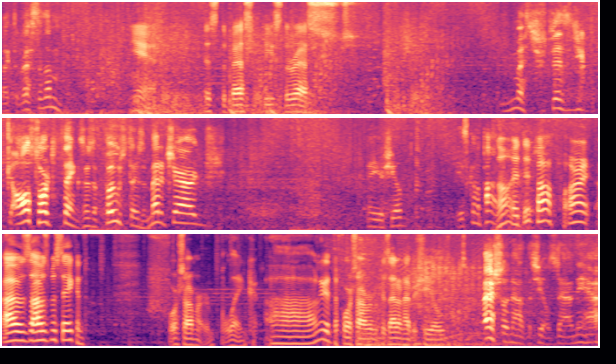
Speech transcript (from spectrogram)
Like the rest of them. Yeah, it's the best piece. The rest. There's you, all sorts of things. There's a boost. There's a meta charge. Hey, your shield It's gonna pop. No, it did pop. All right, I was I was mistaken. Force armor blink. Uh, I'm gonna get the force armor because I don't have a shield. Especially now that the shield's down. Yeah.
